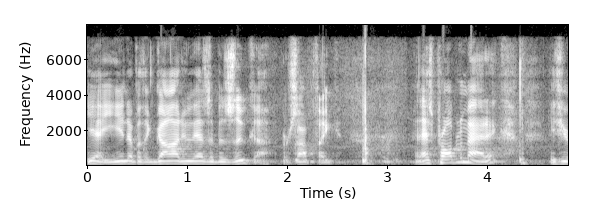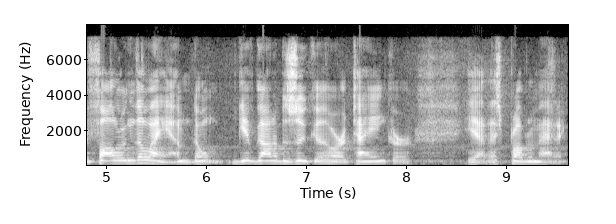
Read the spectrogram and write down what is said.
Yeah, you end up with a God who has a bazooka or something. And that's problematic. If you're following the Lamb, don't give God a bazooka or a tank or yeah, that's problematic.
